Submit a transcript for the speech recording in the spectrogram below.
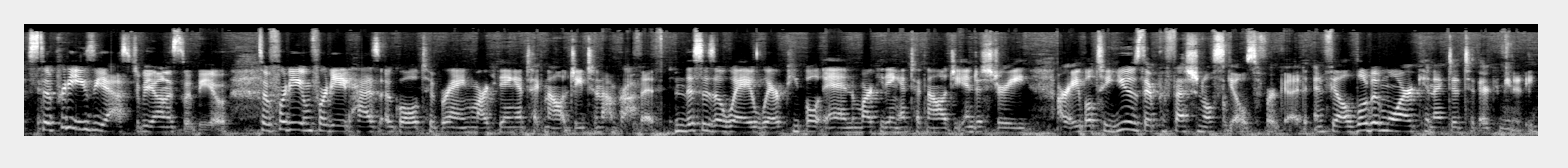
it's a pretty easy ask, to be honest with you. So, 48 and 48 has a goal to bring marketing and technology to nonprofit. And this is a way where people in marketing and technology industry are able to use their professional skills for good and feel a little bit more connected to their community.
